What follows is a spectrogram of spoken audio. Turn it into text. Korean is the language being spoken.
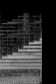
you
